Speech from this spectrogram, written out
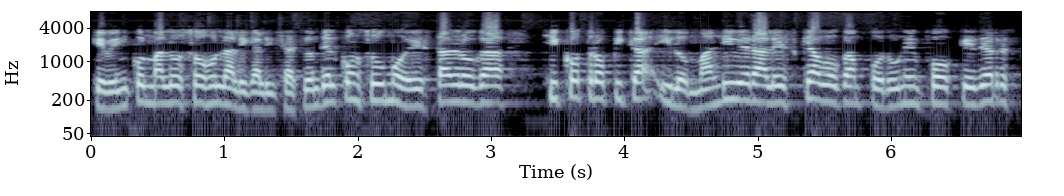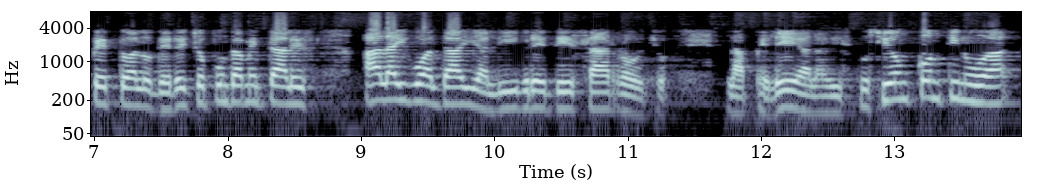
que ven con malos ojos la legalización del consumo de esta droga psicotrópica y los más liberales que abogan por un enfoque de respeto a los derechos fundamentales, a la igualdad y al libre desarrollo. La pelea, la discusión continúa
